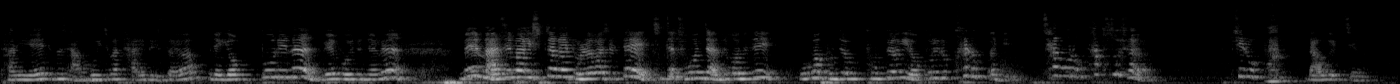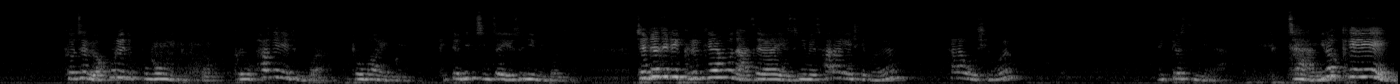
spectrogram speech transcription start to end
다리에 그래서 잘안 보이지만 다리도 있어요. 근데 옆구리는 왜 보여줬냐면 맨 마지막에 십자가에 돌려가실 때 진짜 죽었는지 안 죽었는지 로마 군정 분병이 옆구리를 칼로 아니 창으로 확 쑤셔요. 피로 확 나오겠지요. 그것처럼 옆구리에도 구멍이 있었어. 그리고 확인해 준 거야. 도마에게. 그랬더니 진짜 예수님인 거죠. 제자들이 그렇게 하고 나서야 예수님의 살아계심을 살아오심을 느꼈습니다. 자 이렇게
